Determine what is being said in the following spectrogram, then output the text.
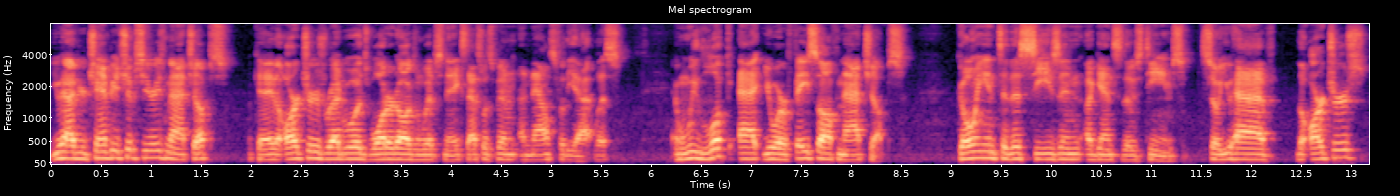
you have your championship series matchups. Okay, the Archers, Redwoods, Water Dogs, and Whip Snakes. That's what's been announced for the Atlas. And when we look at your face-off matchups going into this season against those teams, so you have the Archers,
